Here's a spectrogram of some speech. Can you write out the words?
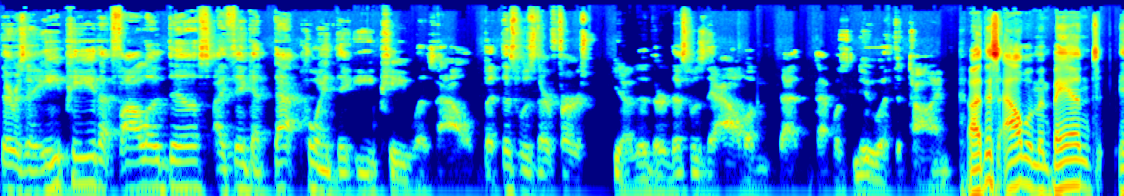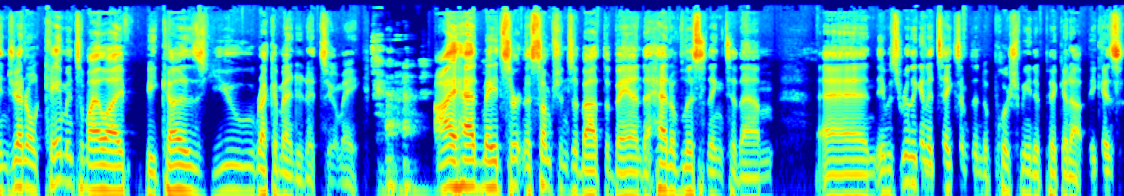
There was an EP that followed this. I think at that point the EP was out, but this was their first. You know, the, this was the album that that was new at the time. Uh, this album and band in general came into my life because you recommended it to me. I had made certain assumptions about the band ahead of listening to them and it was really going to take something to push me to pick it up because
